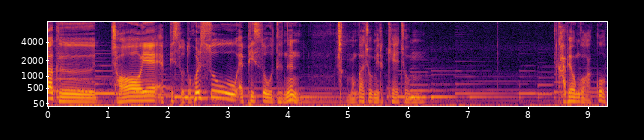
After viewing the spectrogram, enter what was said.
뭔가 그 저의 에피소드 홀수 에피소드는 뭔가 좀 이렇게 좀 가벼운 것 같고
